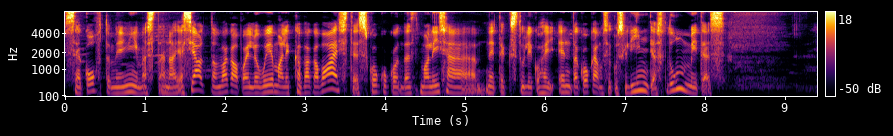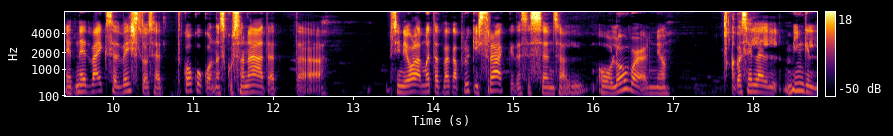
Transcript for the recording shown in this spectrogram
see kohtumine inimestena ja sealt on väga palju võimalik ka väga vaestes kogukondades, ma ise näiteks tuli kohe enda kogemuse kuskil Indias lummides. et need väiksed vestlused kogukonnas, kus sa näed, et äh, siin ei ole mõtet väga prügist rääkida, sest see on seal all over, on ju. aga sellel mingil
